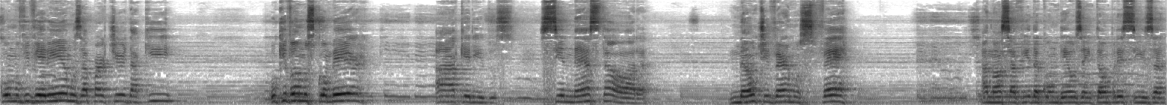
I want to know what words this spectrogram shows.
como viveremos a partir daqui, o que vamos comer. Ah, queridos, se nesta hora não tivermos fé, a nossa vida com Deus então precisa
